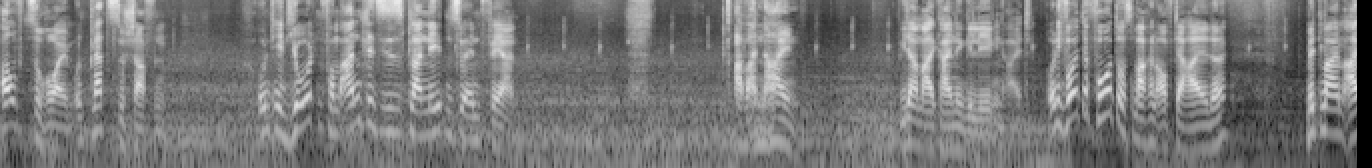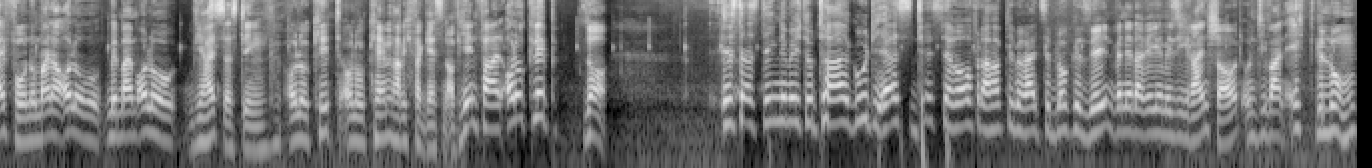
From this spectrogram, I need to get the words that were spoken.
aufzuräumen und Platz zu schaffen. Und Idioten vom Antlitz dieses Planeten zu entfernen. Aber nein, wieder mal keine Gelegenheit. Und ich wollte Fotos machen auf der Halde mit meinem iPhone und meiner Olo, mit meinem Olo, wie heißt das Ding? Olo Kit, Olo Cam, habe ich vergessen. Auf jeden Fall Olo Clip. So. Ist das Ding nämlich total gut. Die ersten Tests darauf, da habt ihr bereits den Blog gesehen, wenn ihr da regelmäßig reinschaut. Und die waren echt gelungen.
